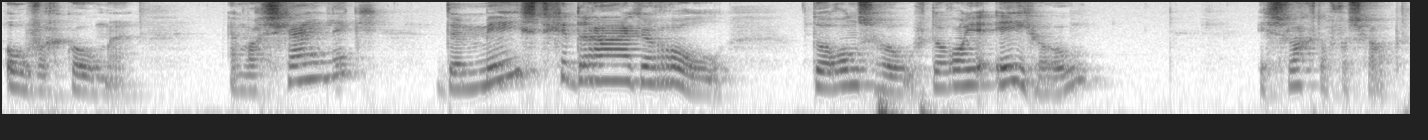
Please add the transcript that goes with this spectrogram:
overkomen. En waarschijnlijk de meest gedragen rol door ons hoofd, door je ego, is slachtofferschap.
